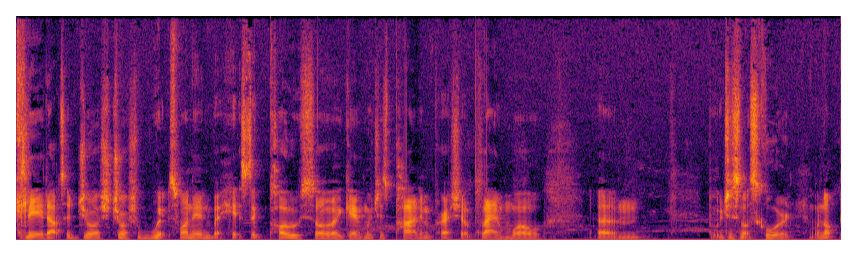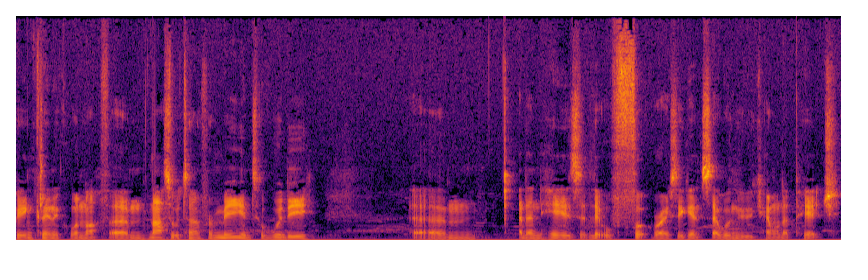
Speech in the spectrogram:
Cleared out to Josh. Josh whips one in but hits the post. So again, we're just piling pressure, playing well. Um, but we're just not scoring. We're not being clinical enough. Um, nice little turn from me into Woody. Um, and then a little foot race against their winger who came on the pitch.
